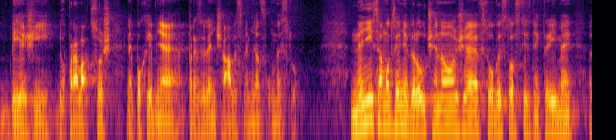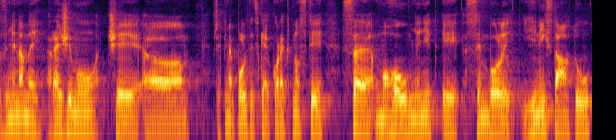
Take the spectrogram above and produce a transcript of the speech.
běží doprava, což nepochybně prezident Chávez neměl v úmyslu. Není samozřejmě vyloučeno, že v souvislosti s některými změnami režimu či eh, řekněme politické korektnosti se mohou měnit i symboly jiných států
